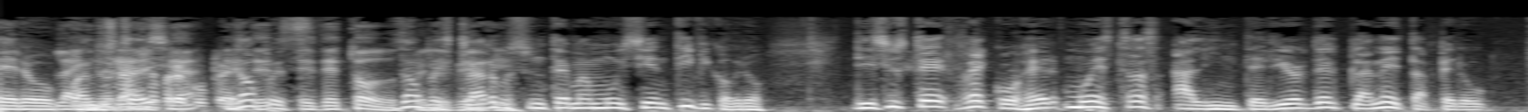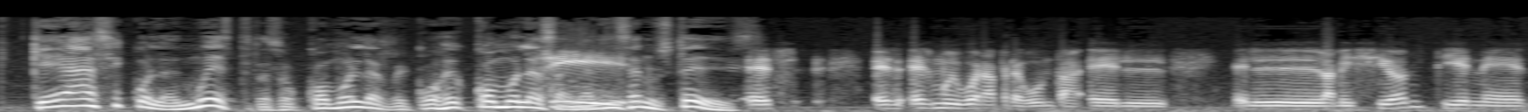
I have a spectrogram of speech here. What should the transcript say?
pero la cuando usted no, se preocupe, no, pues, es, de, es de todos. No, pues claro, es un tema muy científico, pero dice usted recoger muestras al interior del planeta, pero ¿qué hace con las muestras o cómo las recoge, cómo las sí, analizan ustedes? Es, es, es, muy buena pregunta. El, el, la misión tiene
